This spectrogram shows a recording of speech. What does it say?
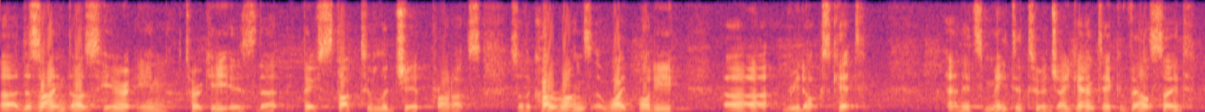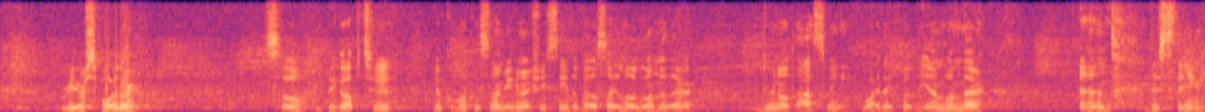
uh, Design does here in Turkey is that they've stuck to legit products. So the car runs a wide body uh, Ridox kit and it's mated to a gigantic Veilside rear spoiler so big up to Yokomaku-san. You can actually see the Veilside logo under there. Do not ask me why they put the emblem there. And this thing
